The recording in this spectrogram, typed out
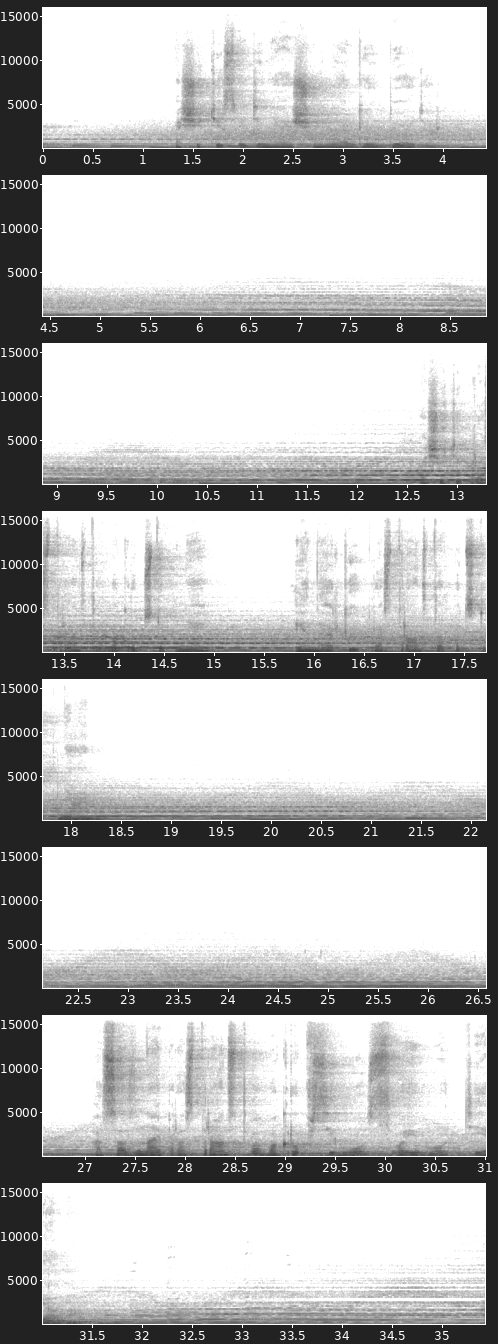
Ощути соединяющую энергию бедер. Ощути пространство вокруг ступней и энергию пространства под ступнями. Осознай пространство вокруг всего своего тела.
